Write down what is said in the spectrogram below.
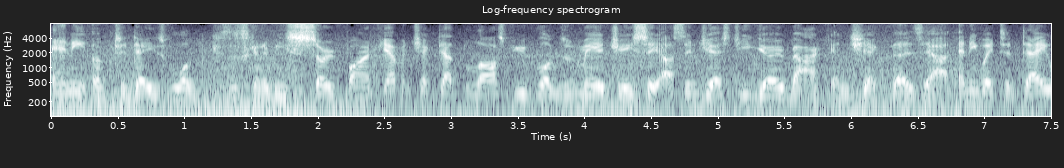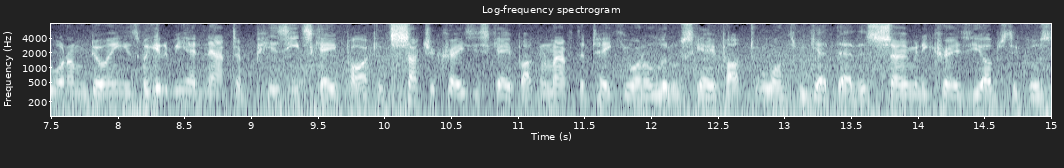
any of today's vlog because it's gonna be so fun. If you haven't checked out the last few vlogs of me at GC, I suggest you go back and check those out. Anyway, today what I'm doing is we're gonna be heading out to Pizzey Skate Park. It's such a crazy skate park. I'm gonna have to take you on a little skate park tour once we get there. There's so many crazy obstacles.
